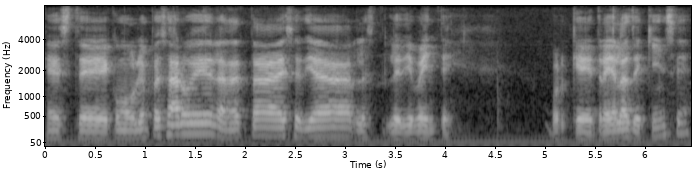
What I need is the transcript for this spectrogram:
Este, como volvió a empezar, güey, la neta ese día les- le di 20. Porque traía las de 15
